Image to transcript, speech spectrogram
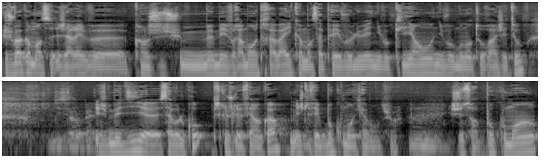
Je vois comment ça- j'arrive, euh, quand je me mets vraiment au travail, comment ça peut évoluer niveau client, niveau mon entourage et tout. Et je me dis, euh, ça vaut le coup, parce que je le fais encore, mais je le fais beaucoup moins qu'avant, tu vois. Je sors beaucoup moins.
